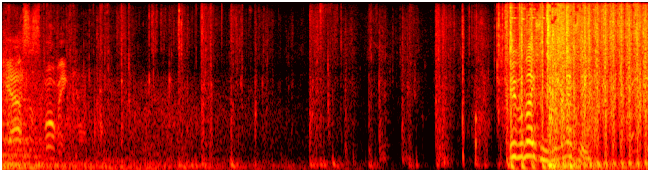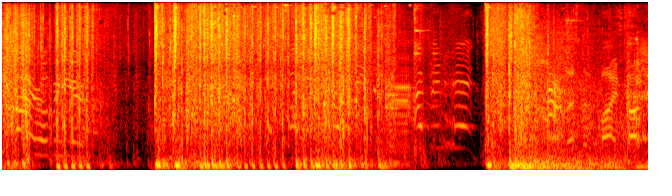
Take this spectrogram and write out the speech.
Gas is moving. People next to me. People next to me. Taking fire over here. I've been hit. Less than 5,000.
